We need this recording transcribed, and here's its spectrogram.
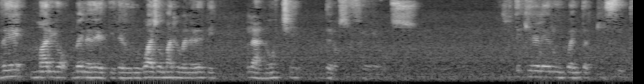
de Mario Benedetti, del uruguayo Mario Benedetti, La noche de los feos. Si usted quiere leer un cuento exquisito,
